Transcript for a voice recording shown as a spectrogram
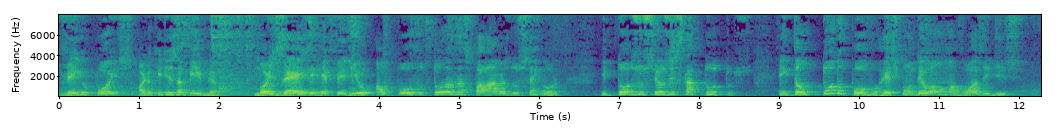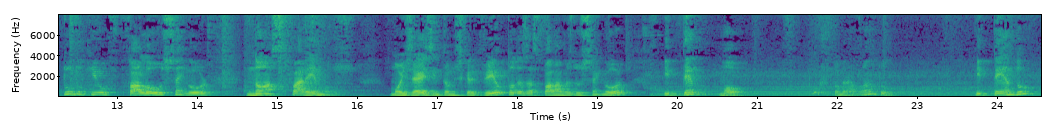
Veio, pois, olha o que diz a Bíblia, Moisés e referiu ao povo todas as palavras do Senhor e todos os seus estatutos. Então todo o povo respondeu a uma voz e disse: Tudo que o falou o Senhor, nós faremos. Moisés então escreveu todas as palavras do Senhor e tendo. Mo, estou gravando. E tendo.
